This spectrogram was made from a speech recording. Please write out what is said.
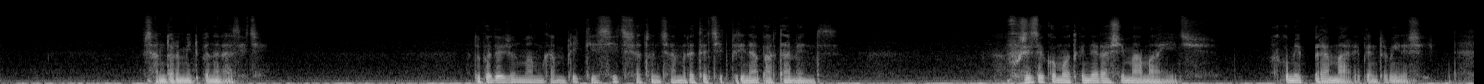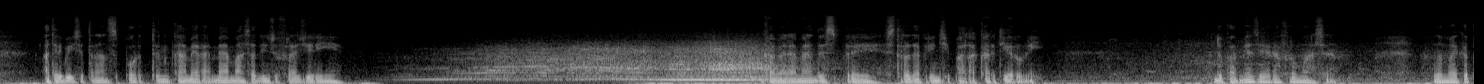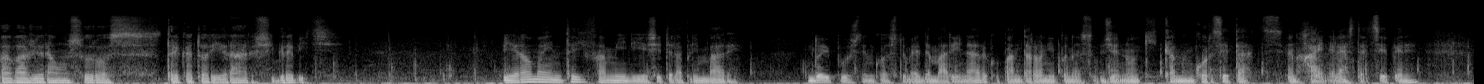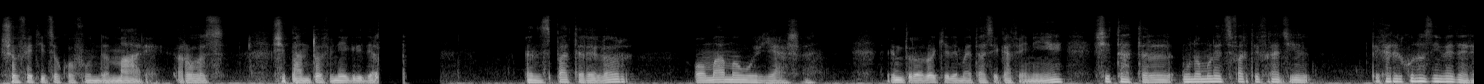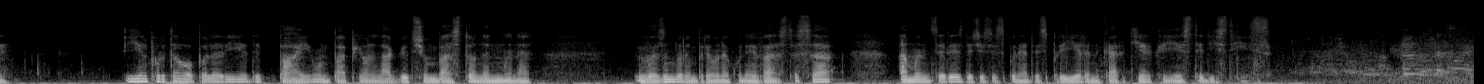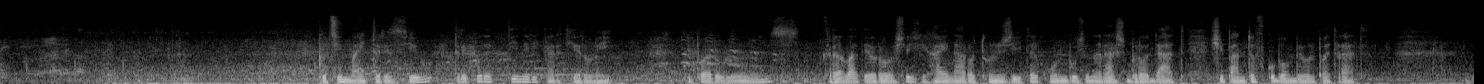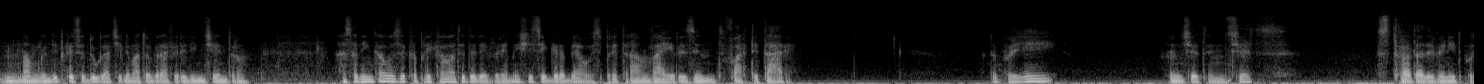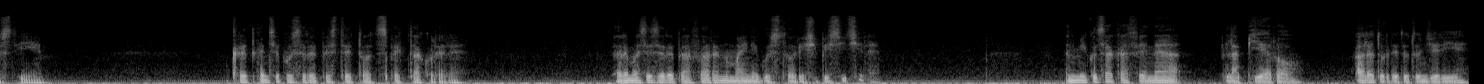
Și am dormit până la zece. După dejun m-am cam plictisit și atunci am rătăcit prin apartament Fusese comod când era și mama aici. Acum e prea mare pentru mine și a trebuit să transport în camera mea masa din sufragerie. Camera mea despre strada principală a cartierului. După amiază era frumoasă. Numai că pavajul era un suros Trecătorii rari și grăbiți. Erau mai întâi familie ieșite la plimbare Doi puști în costume de marinar Cu pantalonii până sub genunchi Cam încorsetați în hainele astea țepene Și o fetiță cu o fundă mare, roz Și pantofi negri de la... În spatele lor O mamă uriașă Într-o roche de mătase cafenie Și tatăl, un omuleț foarte fragil Pe care îl cunosc din vedere. El purta o pălărie de pai Un papion la gât și un baston în mână. Văzându-l împreună cu nevastă sa, am înțeles de ce se spunea despre el în cartier că este distins. Puțin mai târziu trecură tinerii cartierului cu părul uns, cravate roșii și haina rotunjită cu un buzunăraș brodat și pantofi cu bombeul pătrat. M-am gândit că se duc la cinematografele din centru. Asta din cauza că plecau atât de devreme și se grăbeau spre tramvai, râzând foarte tare. După ei, încet, încet, strada a devenit pustie. Cred că începuseră peste tot spectacolele. Rămăseseră pe afară numai negustorii și pisicile. În micuța cafenea la Piero, alături de tutungerie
